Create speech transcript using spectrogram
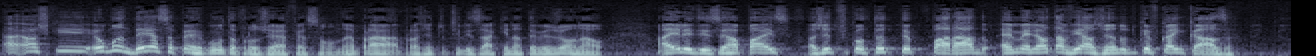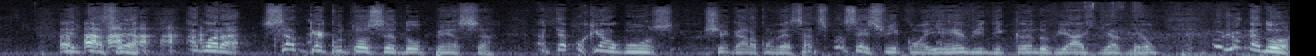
Acho que eu mandei essa pergunta pro Jefferson, né? Pra, pra gente utilizar aqui na TV Jornal. Aí ele disse, rapaz, a gente ficou tanto tempo parado, é melhor estar tá viajando do que ficar em casa. Ele tá certo. Agora, sabe o que, é que o torcedor pensa? Até porque alguns chegaram a conversar, se vocês ficam aí reivindicando viagem de avião, o jogador,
